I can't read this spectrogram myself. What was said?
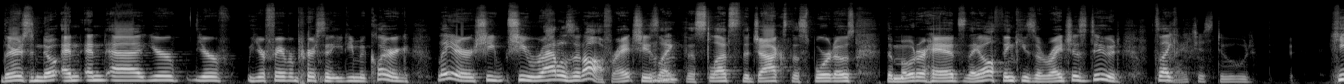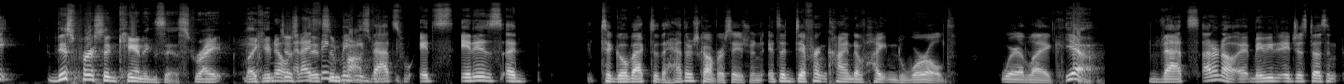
There's no and and uh, your your your favorite person, Edie McClurg, later she she rattles it off, right? She's like the sluts, the jocks, the sportos, the motorheads. They all think he's a righteous dude. It's like Righteous dude. he this person can't exist, right? Like it impossible. no, just and I think maybe that's it's it is a to go back to the Heather's conversation. It's a different kind of heightened world where like Yeah. that's I don't know. It, maybe it just doesn't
